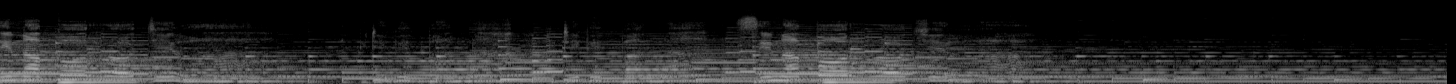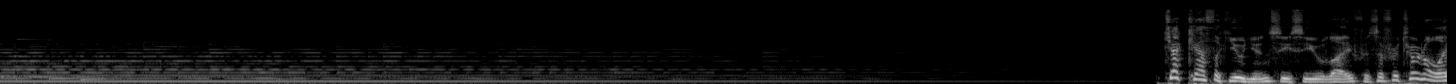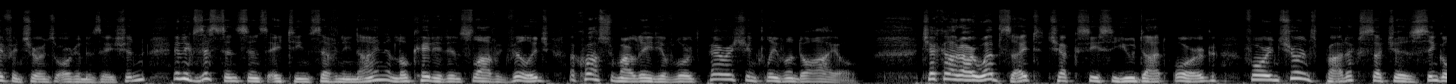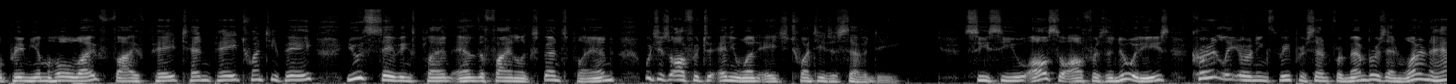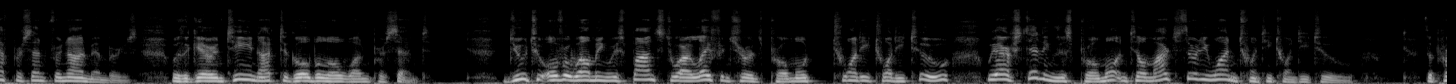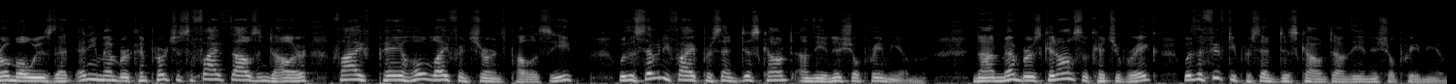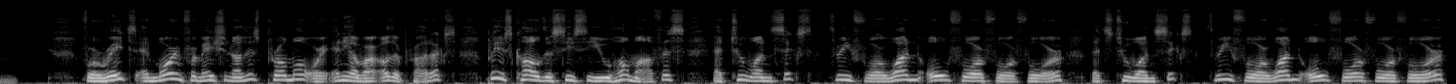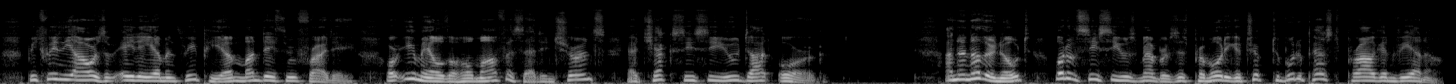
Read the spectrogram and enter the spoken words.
sin acorrer. Czech Catholic Union CCU Life is a fraternal life insurance organization in existence since 1879 and located in Slavic Village across from Our Lady of Lourdes Parish in Cleveland, Ohio. Check out our website, czechccu.org, for insurance products such as single premium whole life, 5 pay, 10 pay, 20 pay, youth savings plan, and the final expense plan, which is offered to anyone aged 20 to 70. CCU also offers annuities, currently earning 3% for members and 1.5% for non members, with a guarantee not to go below 1%. Due to overwhelming response to our life insurance promo 2022, we are extending this promo until March 31, 2022. The promo is that any member can purchase a $5,000 five pay whole life insurance policy with a 75% discount on the initial premium. Non members can also catch a break with a 50% discount on the initial premium. For rates and more information on this promo or any of our other products, please call the CCU Home Office at 216 341 0444. That's 216 341 0444 between the hours of 8 a.m. and 3 p.m. Monday through Friday, or email the Home Office at insurance at czechccu.org. On another note, one of CCU's members is promoting a trip to Budapest, Prague, and Vienna.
